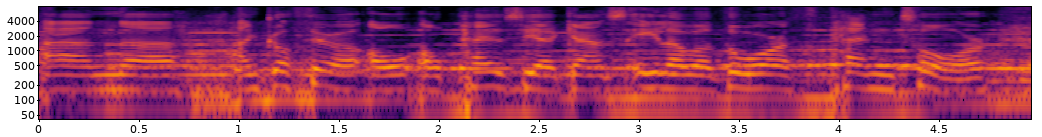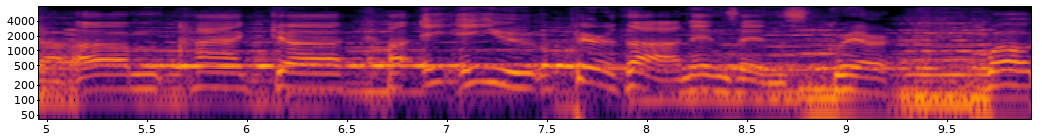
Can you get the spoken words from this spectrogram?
yn, uh, yn gwythio o, o Pesia gans ilo o ddworth pen tor. Um, hag, uh, uh, EU pyr dda yn insins. Gwir. Wel,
